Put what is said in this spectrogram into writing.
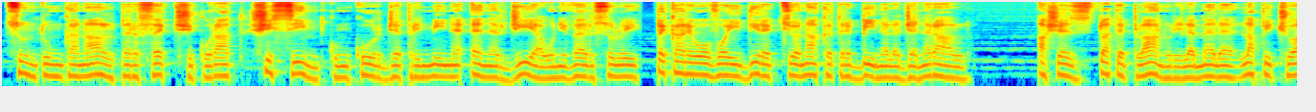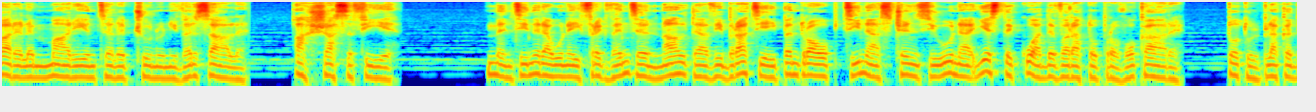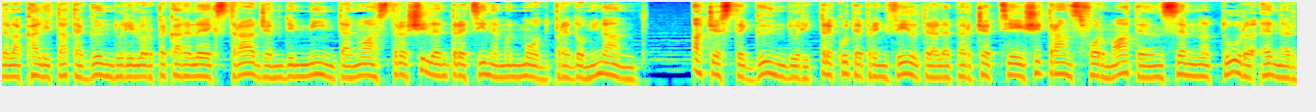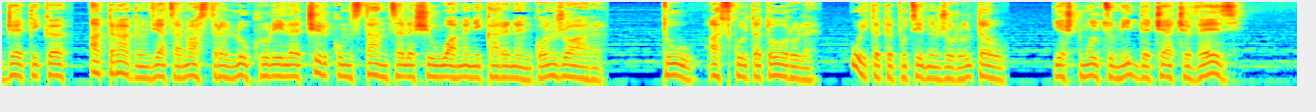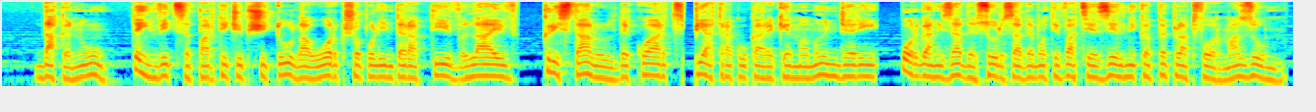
Sunt un canal perfect și curat și simt cum curge prin mine energia Universului pe care o voi direcționa către binele general. Așez toate planurile mele la picioarele marii înțelepciuni universale așa să fie. Menținerea unei frecvențe înalte a vibrației pentru a obține ascensiunea este cu adevărat o provocare. Totul pleacă de la calitatea gândurilor pe care le extragem din mintea noastră și le întreținem în mod predominant. Aceste gânduri, trecute prin filtrele percepției și transformate în semnătură energetică, atrag în viața noastră lucrurile, circumstanțele și oamenii care ne înconjoară. Tu, ascultătorule, uită-te puțin în jurul tău. Ești mulțumit de ceea ce vezi? Dacă nu, te invit să participi și tu la workshopul interactiv live Cristalul de cuarț, piatra cu care chemăm îngerii, organizat de sursa de motivație zilnică pe platforma Zoom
